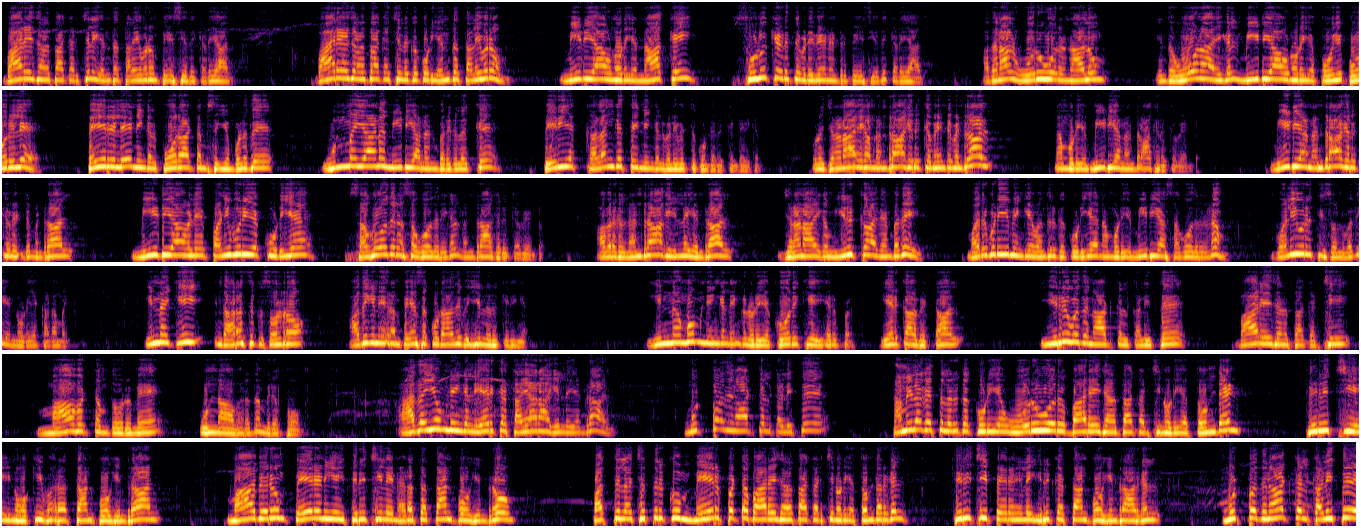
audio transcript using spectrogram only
பாரதிய ஜனதா கட்சியில் எந்த தலைவரும் பேசியது கிடையாது. பாரதிய ஜனதா கட்சியில் இருக்கக்கூடிய எந்த தலைவரும் மீடியாவினுடைய நாக்கை சுளுக்கெடுத்து விடுவேன் என்று பேசியது கிடையாது. அதனால் ஒரு ஒரு நாளும் இந்த ஓநாய்கள் மீடியாவினுடைய போய்- போரிலே பெயரிலே நீங்கள் போராட்டம் செய்யும் பொழுது உண்மையான மீடியா நண்பர்களுக்கு பெரிய களங்கத்தை நீங்கள் விளைவித்துக் கொண்டிருக்கின்றீர்கள். ஒரு ஜனநாயகம் நன்றாக இருக்க வேண்டும் என்றால் நம்முடைய மீடியா நன்றாக இருக்க வேண்டும். மீடியா நன்றாக இருக்க வேண்டும் என்றால் மீடியாவிலே பணிபுரியக்கூடிய சகோதர சகோதரிகள் நன்றாக இருக்க வேண்டும். அவர்கள் நன்றாக இல்லை என்றால் ஜனநாயகம் இருக்காது என்பதை மறுபடியும் இங்கே வந்திருக்கக்கூடிய நம்முடைய மீடியா சகோதரரிடம் வலியுறுத்தி சொல்வது என்னுடைய கடமை. இன்னைக்கு இந்த அரசுக்கு சொல்கிறோம் அதிக நேரம் பேசக்கூடாது வெயில் இருக்கிறீங்க. இன்னமும் நீங்கள் எங்களுடைய கோரிக்கையை ஏற்ப ஏற்காவிட்டால் இருபது நாட்கள் கழித்து பாரதிய ஜனதா கட்சி மாவட்டம் தோறுமே உண்ணாவிரதம் இருப்போம். அதையும் நீங்கள் ஏற்க தயாராக இல்லை என்றால் முப்பது நாட்கள் கழித்து தமிழகத்தில் இருக்கக்கூடிய ஒரு ஒரு பாரதிய ஜனதா கட்சியினுடைய தொண்டன் திருச்சியை நோக்கி வரத்தான் போகின்றான். மாபெரும் பேரணியை திருச்சியிலே நடத்தத்தான் போகின்றோம். பத்து லட்சத்திற்கும் மேற்பட்ட பாரதிய ஜனதா கட்சியினுடைய தொண்டர்கள் திருச்சி பேரணியில இருக்கத்தான் போகின்றார்கள். முப்பது நாட்கள் கழித்து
